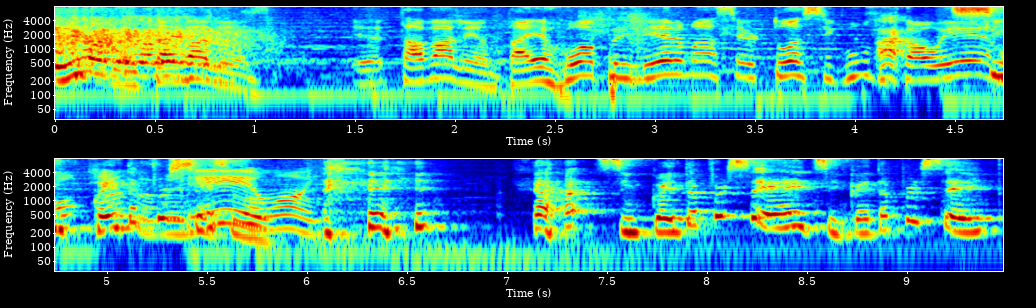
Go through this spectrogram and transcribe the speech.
Uma tá valendo. É, tá valendo, tá? Errou a primeira, mas acertou a segunda. Ah, o Cauê errou 50%. quantas vezes? Ih, um monte. 50%, 50%.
